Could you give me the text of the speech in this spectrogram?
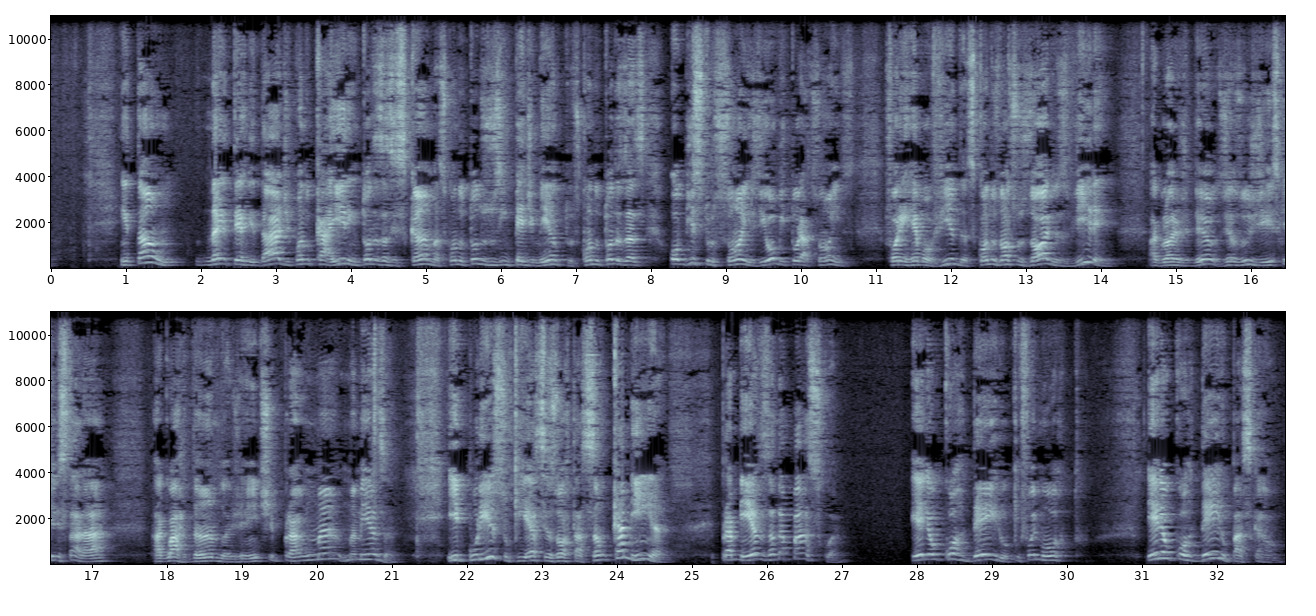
Então, na eternidade, quando caírem todas as escamas, quando todos os impedimentos, quando todas as obstruções e obturações forem removidas, quando os nossos olhos virem a glória de Deus, Jesus diz que Ele estará aguardando a gente para uma, uma mesa. E por isso que essa exortação caminha para a mesa da Páscoa. Ele é o cordeiro que foi morto. Ele é o cordeiro pascal.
